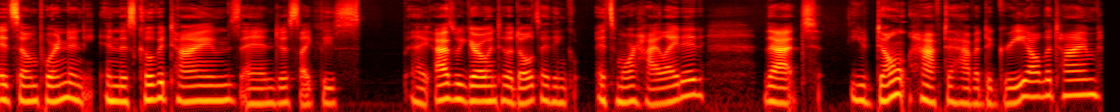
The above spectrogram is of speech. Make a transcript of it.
it's so important in in this COVID times and just like these as we grow into adults, I think it's more highlighted that you don't have to have a degree all the time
